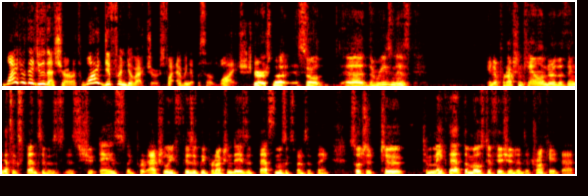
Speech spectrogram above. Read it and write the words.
Why do they do that, Sharat? Why different directors for every episode? Why? Sure. So, so uh, the reason is in a production calendar, the thing that's expensive is, is shoot days, like actually physically production days. That's the most expensive thing. So to to to make that the most efficient and to truncate that,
